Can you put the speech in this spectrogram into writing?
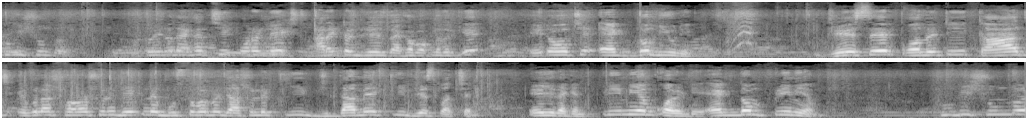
খুবই সুন্দর। তো এটা দেখাচ্ছি, পরে নেক্সট আরেকটা ড্রেস দেখাবো আপনাদেরকে। এটা হচ্ছে একদম ইউনিক ড্রেসের কোয়ালিটি কাজ, এগুলা সরাসরি দেখলে বুঝতে পারবেন যে আসলে কি দামে কি ড্রেস পাচ্ছেন। এই যে দেখেন প্রিমিয়াম কোয়ালিটি একদম প্রিমিয়াম খুবই সুন্দর,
